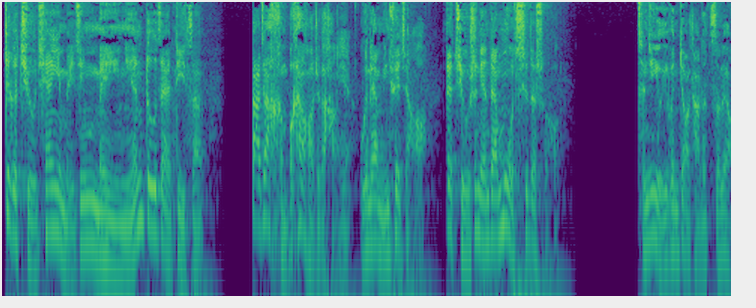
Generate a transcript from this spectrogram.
这个九千亿美金每年都在递增，大家很不看好这个行业。我跟大家明确讲啊，在九十年代末期的时候，曾经有一份调查的资料。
